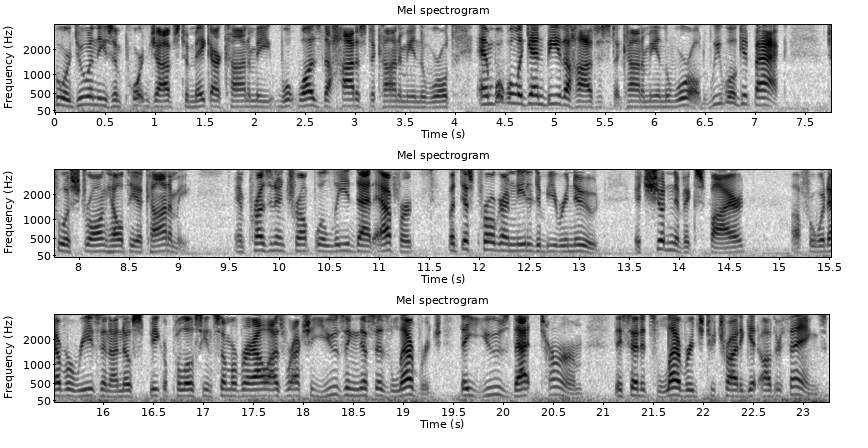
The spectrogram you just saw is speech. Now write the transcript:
who are doing these important jobs to make our economy what was the hottest economy in the world and what will again be the hottest economy in the world. We will get back to a strong, healthy economy. And President Trump will lead that effort, but this program needed to be renewed. It shouldn't have expired. Uh, for whatever reason, I know Speaker Pelosi and some of our allies were actually using this as leverage. They used that term. They said it's leverage to try to get other things.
